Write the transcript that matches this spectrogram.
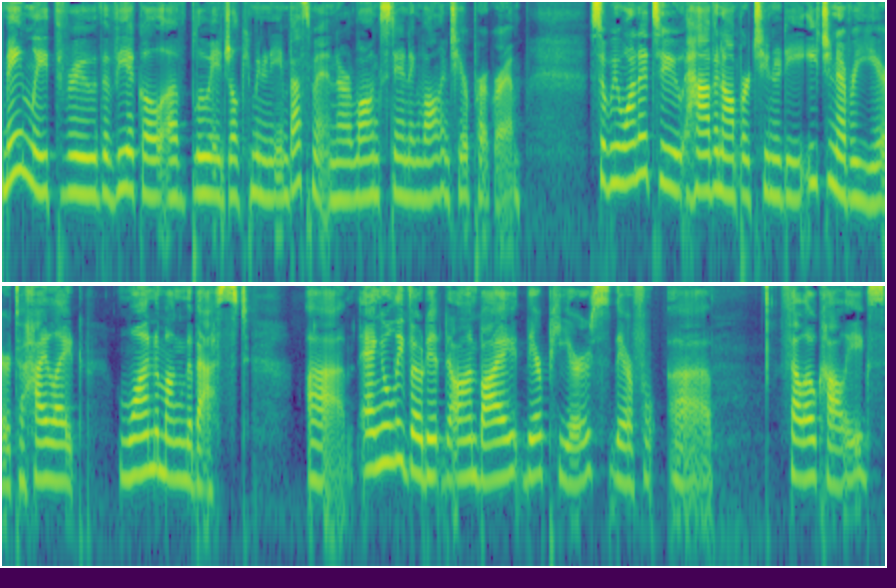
mainly through the vehicle of Blue Angel Community Investment in our long-standing volunteer program. So we wanted to have an opportunity each and every year to highlight one among the best uh, annually voted on by their peers, their uh, fellow colleagues,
